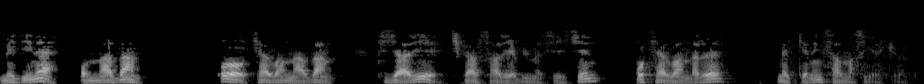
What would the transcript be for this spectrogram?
Medine onlardan, o kervanlardan ticari çıkar sağlayabilmesi için o kervanları Mekke'nin salması gerekiyordu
